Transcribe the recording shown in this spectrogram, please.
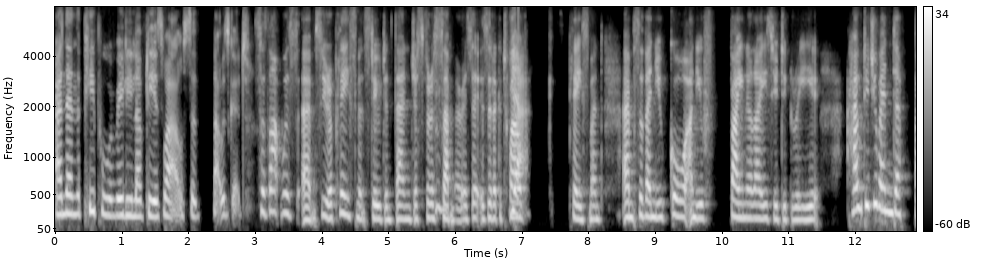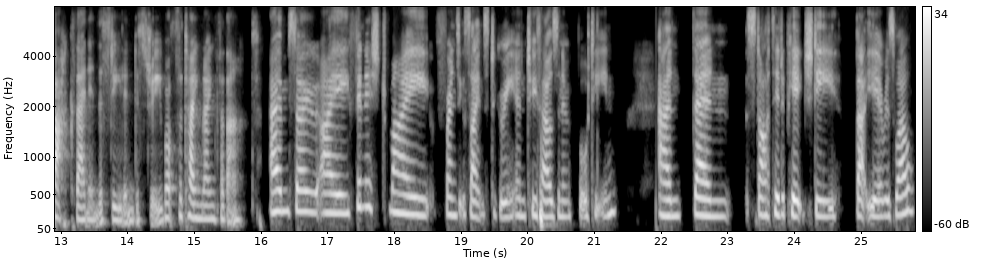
and then the people were really lovely as well. So that was good. So that was um, so you're a placement student then just for a mm-hmm. summer, is it is it like a 12 yeah. placement? Um so then you go and you finalize your degree how did you end up back then in the steel industry? What's the timeline for that? Um, so I finished my forensic science degree in 2014 and then started a PhD that year as well.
